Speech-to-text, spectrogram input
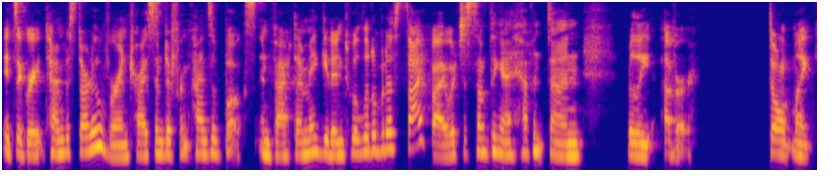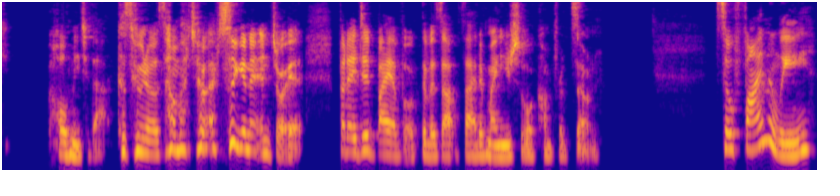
it's a great time to start over and try some different kinds of books. In fact, I may get into a little bit of sci fi, which is something I haven't done really ever. Don't like hold me to that because who knows how much I'm actually going to enjoy it. But I did buy a book that was outside of my usual comfort zone. So finally,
